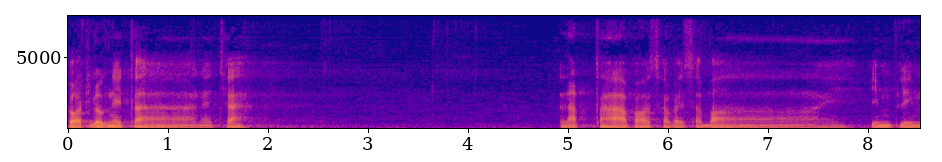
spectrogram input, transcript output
กดลูกในตานะจ๊ะ หลับตาพอสบายสบายปิมปลิม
